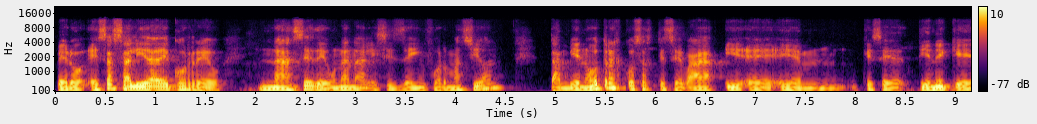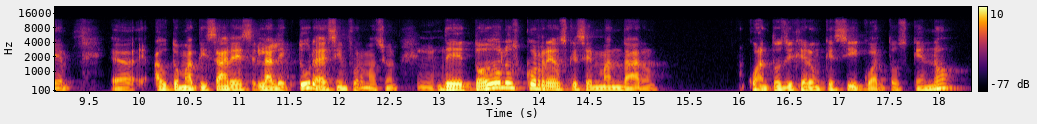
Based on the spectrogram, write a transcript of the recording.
Pero esa salida de correo nace de un análisis de información. También otras cosas que se va, eh, em, que se tiene que eh, automatizar es la lectura de esa información. De todos los correos que se mandaron, ¿cuántos dijeron que sí, cuántos que no?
